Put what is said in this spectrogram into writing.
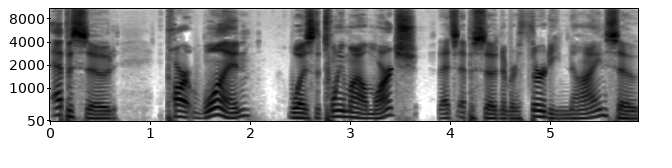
episode. Part one was the 20 mile march. That's episode number 39. So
